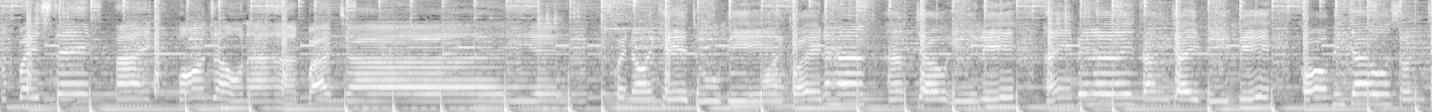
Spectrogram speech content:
ก็ไปเซไอเพราะเจ้าน่าหักบาดใจค่อยน้อยเคทูพีค่อยนะฮักหักเจ้าอีลีให้ไปเลยทั้งใจฟรีฟรีขอเพียงเจ้าสนใจ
